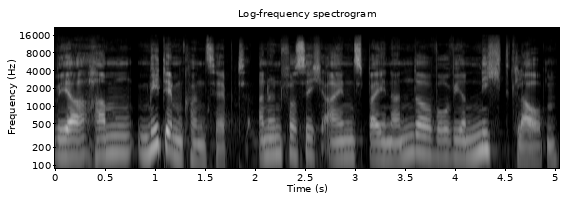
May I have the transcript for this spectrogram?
wir haben mit dem Konzept an und für sich eins beieinander, wo wir nicht glauben,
